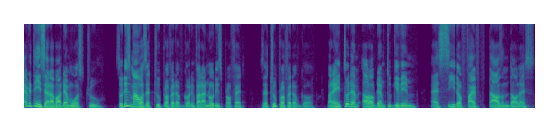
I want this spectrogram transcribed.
Everything he said about them was true. So this man was a true prophet of God. In fact, I know this prophet. He's a true prophet of God. But then he told them, all of them, to give him a seed of $5,000.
